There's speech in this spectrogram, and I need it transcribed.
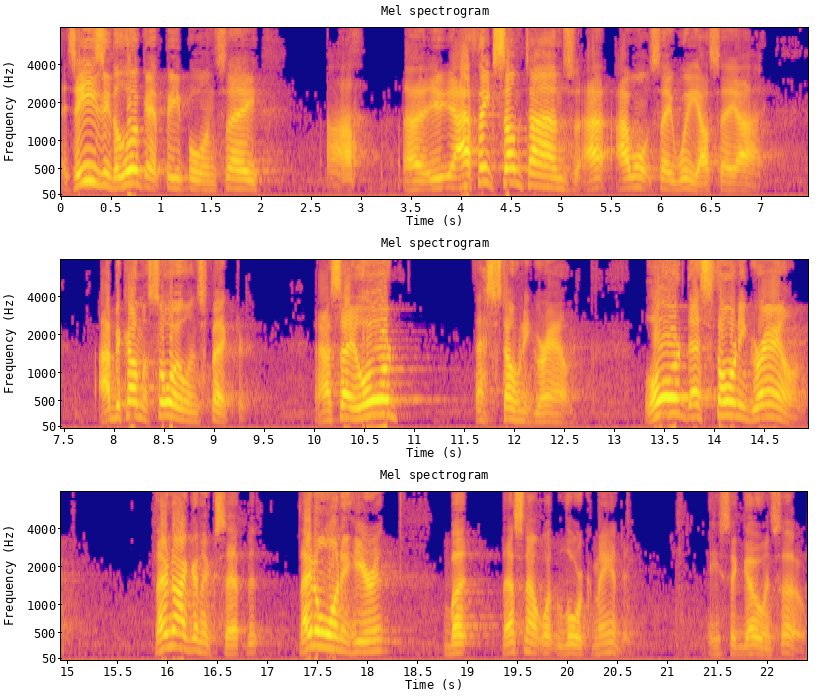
It's easy to look at people and say, ah, uh, I think sometimes, I, I won't say we, I'll say I. I become a soil inspector. And I say, Lord, that's stony ground. Lord, that's thorny ground. They're not going to accept it. They don't want to hear it. But that's not what the Lord commanded. He said, Go and sow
